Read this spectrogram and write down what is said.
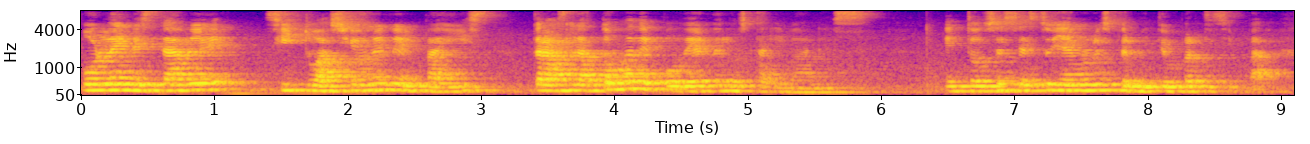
por la inestable situación en el país tras la toma de poder de los talibanes. Entonces esto ya no les permitió participar.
